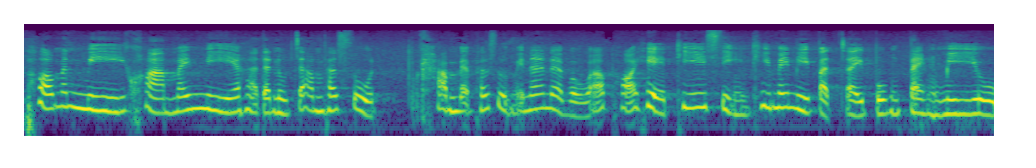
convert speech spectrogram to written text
เพราะมันมีความไม่มีค่ะแต่หนูจำพระสูตรคำแบบพระสูตรไม่น่าแต่บอกว่า เพราะเหตุที่สิ่งที่ไม่มีปัจจัยปรุงแต่งมีอยู่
